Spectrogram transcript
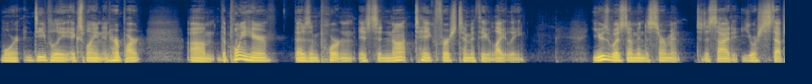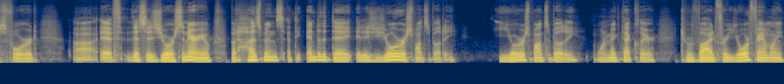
more deeply explain in her part. Um, the point here that is important is to not take First Timothy lightly. Use wisdom and discernment to decide your steps forward uh, if this is your scenario. But husbands, at the end of the day, it is your responsibility, your responsibility. I want to make that clear to provide for your family,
